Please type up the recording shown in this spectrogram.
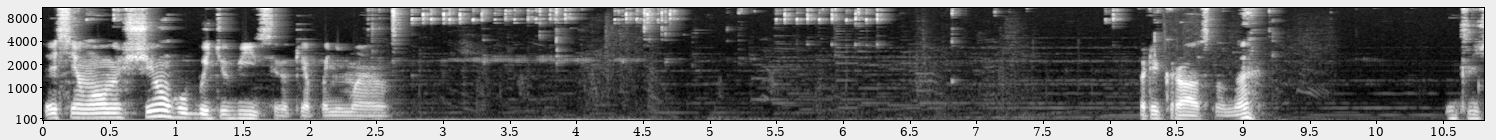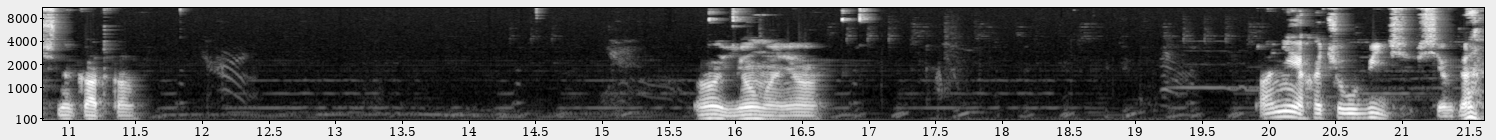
То есть я вообще могу быть убийцей, как я понимаю. Прекрасно, да? Отличная катка. Ой, ё-моё. А не, я хочу убить всех, да?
